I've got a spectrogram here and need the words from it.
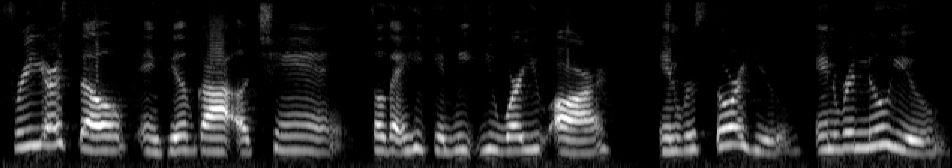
free yourself and give God a chance so that he can meet you where you are and restore you and renew you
